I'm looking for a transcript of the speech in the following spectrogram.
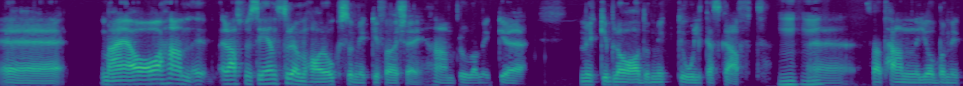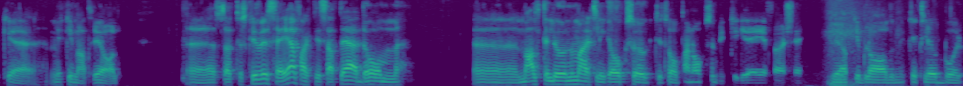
Eh, men ja, han, Rasmus Enström har också mycket för sig. Han provar mycket, mycket blad och mycket olika skaft. Mhm. Eh, så att han jobbar mycket, mycket material. Eh, så att jag skulle väl säga faktiskt att det är de. Eh, Malte Lundmark ligger också högt i topp. Han har också mycket grejer för sig. Ja. Mycket blad och mycket klubbor.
